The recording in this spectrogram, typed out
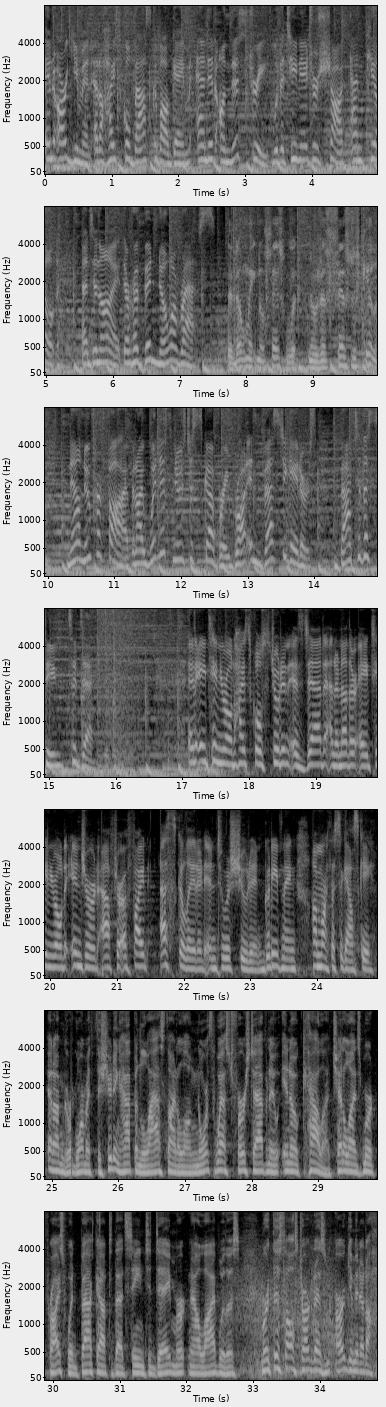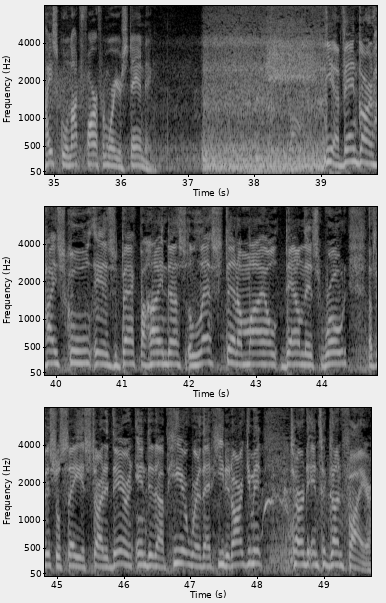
An argument at a high school basketball game ended on this street with a teenager shot and killed. And tonight, there have been no arrests. It don't make no sense. What it was just a senseless killing. Now, new for five, an eyewitness news discovery brought investigators back to the scene today. An 18-year-old high school student is dead and another 18-year-old injured after a fight escalated into a shooting. Good evening. I'm Martha Sugalski. And I'm Greg Warmoth. The shooting happened last night along Northwest 1st Avenue in Ocala. Channel 9's Mert Price went back out to that scene today. Mert now live with us. Mert, this all started as an argument at a high school not far from where you're standing. Yeah, Vanguard High School is back behind us, less than a mile down this road. Officials say it started there and ended up here where that heated argument turned into gunfire.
